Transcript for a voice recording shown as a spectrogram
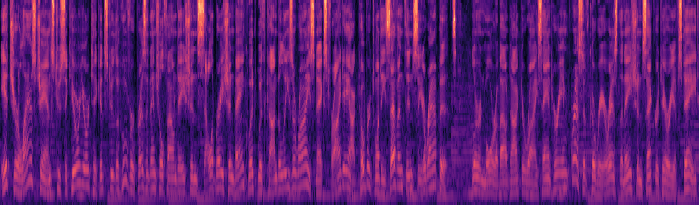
It's your last chance to secure your tickets to the Hoover Presidential Foundation Celebration Banquet with Condoleezza Rice next Friday, October 27th in Cedar Rapids. Learn more about Dr. Rice and her impressive career as the nation's Secretary of State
